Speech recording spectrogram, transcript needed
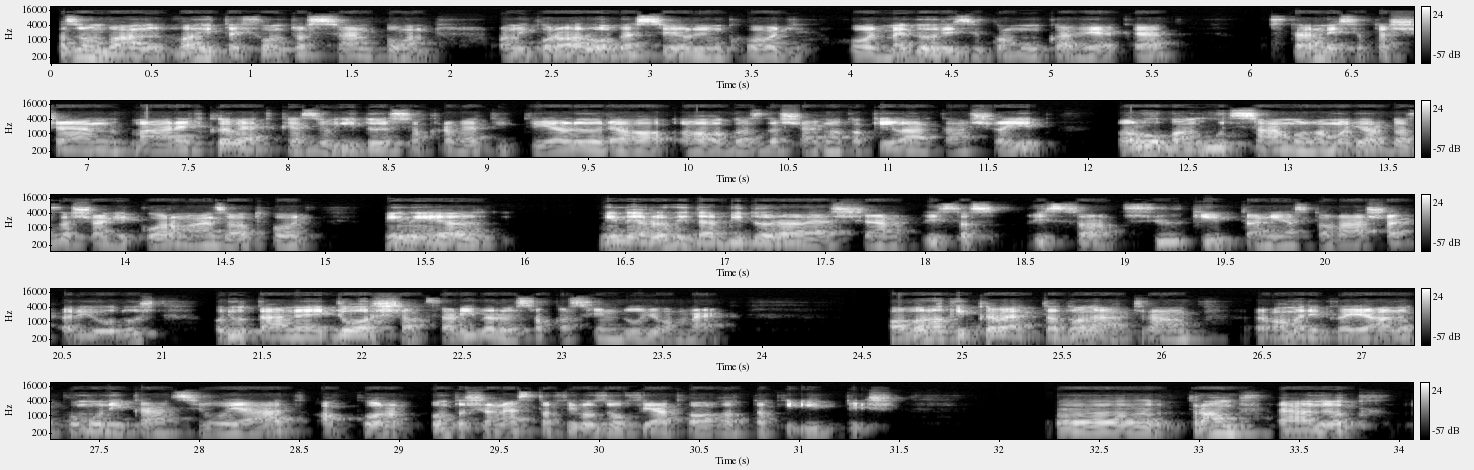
Azonban van itt egy fontos szempont, amikor arról beszélünk, hogy, hogy megőrizzük a munkahelyeket, az természetesen már egy következő időszakra vetíti előre a, a gazdaságnak a kilátásait. Valóban úgy számol a magyar gazdasági kormányzat, hogy minél, minél rövidebb időre lehessen visszaszűkíteni ezt a válságperiódust, hogy utána egy gyorsabb felívelő szakasz induljon meg. Ha valaki követte Donald Trump amerikai elnök kommunikációját, akkor pontosan ezt a filozófiát hallhatta ki itt is. Trump elnök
